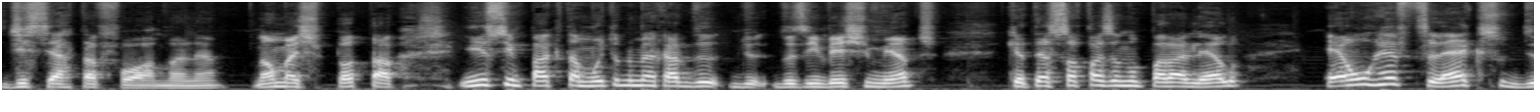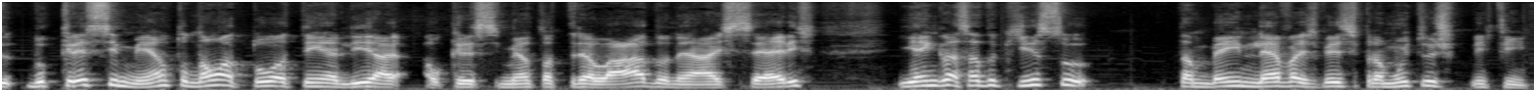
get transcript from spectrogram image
de certa forma, né? Não, mas total. E isso impacta muito no mercado do, dos investimentos, que até só fazendo um paralelo, é um reflexo do crescimento, não à toa tem ali a, o crescimento atrelado né, às séries, e é engraçado que isso também leva às vezes para muitos, enfim,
